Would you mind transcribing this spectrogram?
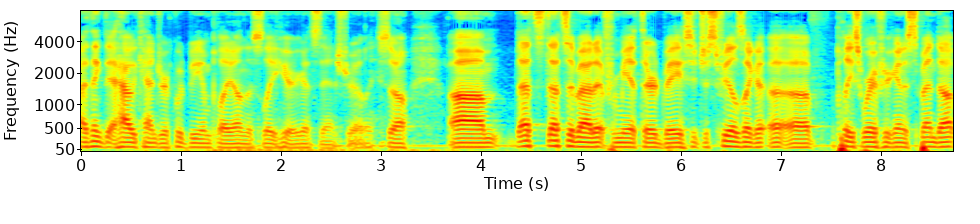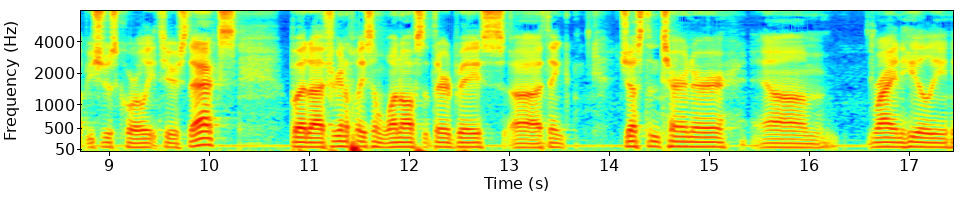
I think that Howie Kendrick would be in play on the slate here against Dan Straily. So um, that's that's about it for me at third base. It just feels like a, a, a place where if you're going to spend up, you should just correlate to your stacks. But uh, if you're going to play some one offs at third base, uh, I think Justin Turner, um, Ryon Healy,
